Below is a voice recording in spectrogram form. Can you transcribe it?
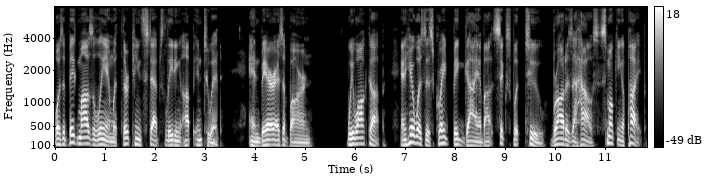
was a big mausoleum with 13 steps leading up into it, and bare as a barn. We walked up, and here was this great big guy about six foot two, broad as a house, smoking a pipe.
